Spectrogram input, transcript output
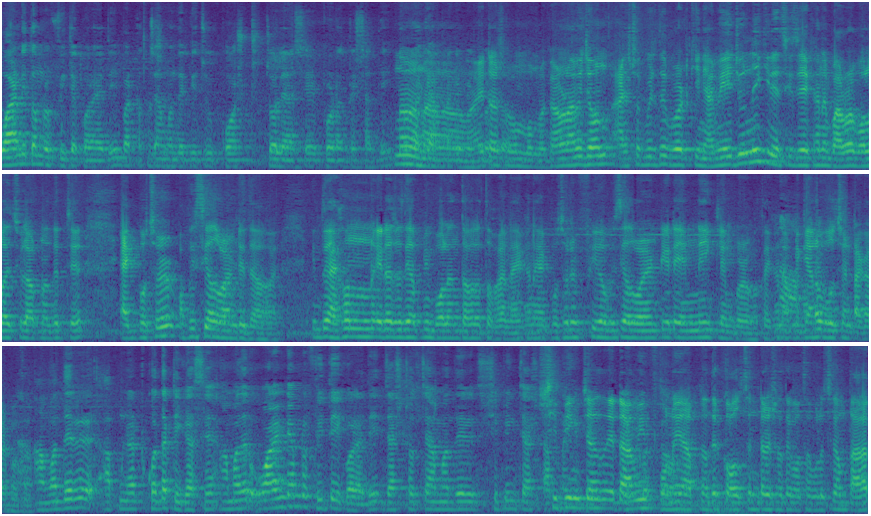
ওয়ারেন্টি তো আমরা ফ্রিতে করাই দিই বাট হচ্ছে আমাদের কিছু কস্ট চলে আসে প্রোডাক্টের সাথে। আচ্ছা। না না না এটা সম্ভব না কারণ আমি যখন আইস্টক বিডি প্রোডাক্ট কিনি আমি এই জন্যই কিনেছি যে এখানে বারবার বলা হয়েছিল আপনাদের যে এক বছরের অফিসিয়াল ওয়ারেন্টি দেওয়া হয়। কিন্তু এখন এটা যদি আপনি বলেন তাহলে তো হয় না এখানে এক বছরের ফ্রি অফিসিয়াল ওয়ারেন্টি এটা এমনিই ক্লেম করার কথা এখানে আপনি কেন বলছেন টাকার কথা? আমাদের আপনার কথা ঠিক আছে আমাদের ওয়ারেন্টি আমরা ফ্রিতেই করে দিই জাস্ট হচ্ছে আমাদের শিপিং চার্জ শিপিং চার্জ এটা আমি ফোনে আপনাদের কল সেন্টারের সাথে কথা বলেছিলাম তারা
